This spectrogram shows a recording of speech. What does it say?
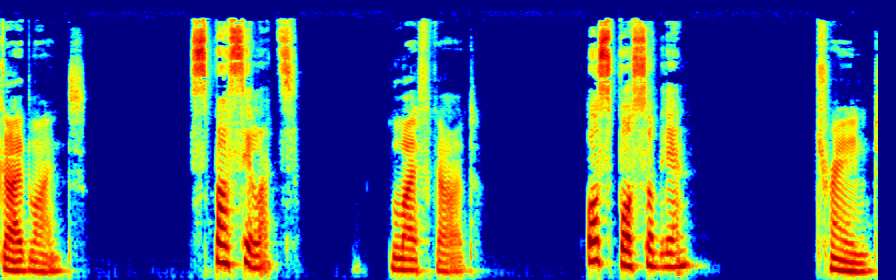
Guidelines. spasilac, Lifeguard. osposobljen, Trained.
